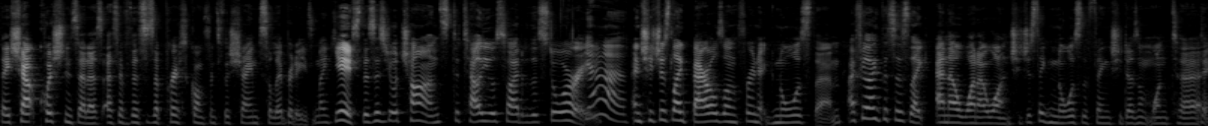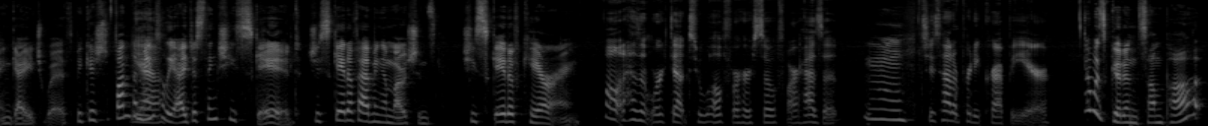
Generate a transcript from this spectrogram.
they shout questions at us as if this is a press conference for shamed celebrities. I'm like, yes, this is your chance to tell your side of the story. Yeah. And she just like barrels on through and ignores them. I feel like this is like Anna 101. She just ignores the things she doesn't want to, to engage with because fundamentally, I just think she's scared. She's scared of having emotions. She's scared of caring. Well, it hasn't worked out too well for her so far, has it? Hmm, She's had a pretty crappy year. it was good in some parts.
